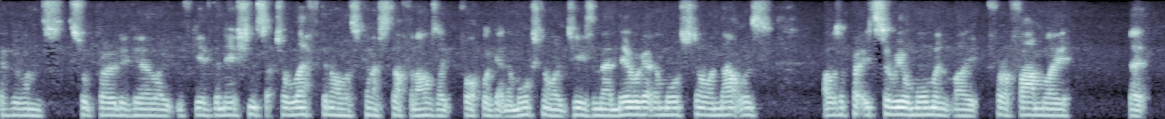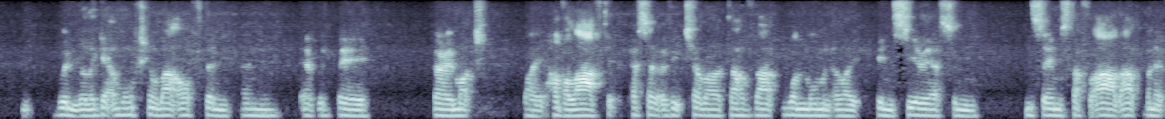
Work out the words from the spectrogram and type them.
everyone's so proud of you, like you've gave the nation such a lift and all this kind of stuff, and I was like proper getting emotional, like geez, and then they were getting emotional, and that was that was a pretty surreal moment, like for a family that wouldn't really get emotional that often, and it would be very much like have a laugh, take the piss out of each other, to have that one moment of like being serious and and saying stuff like that, that when it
